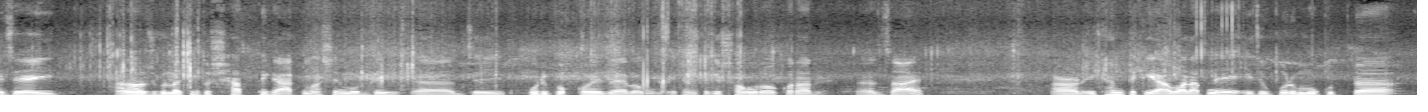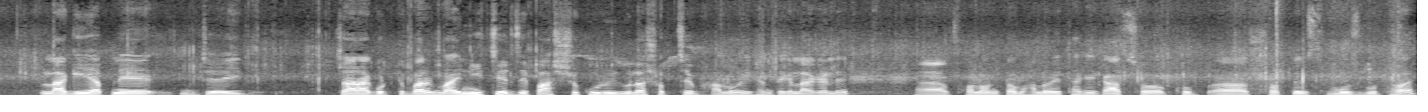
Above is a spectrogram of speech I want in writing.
এই যে এই আনারসগুলো কিন্তু সাত থেকে আট মাসের মধ্যেই যে পরিপক্ক হয়ে যায় এবং এখান থেকে সংগ্রহ করার যায়। আর এখান থেকে আবার আপনি এই যে উপরে মুকুটটা লাগিয়ে আপনি যে চারা করতে পারেন বা নিচের যে পাঁচশো কুড়িগুলো সবচেয়ে ভালো, এখান থেকে লাগালে ফলনটা ভালো হয়ে থাকে, গাছও খুব সতেজ, মজবুত হয়।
